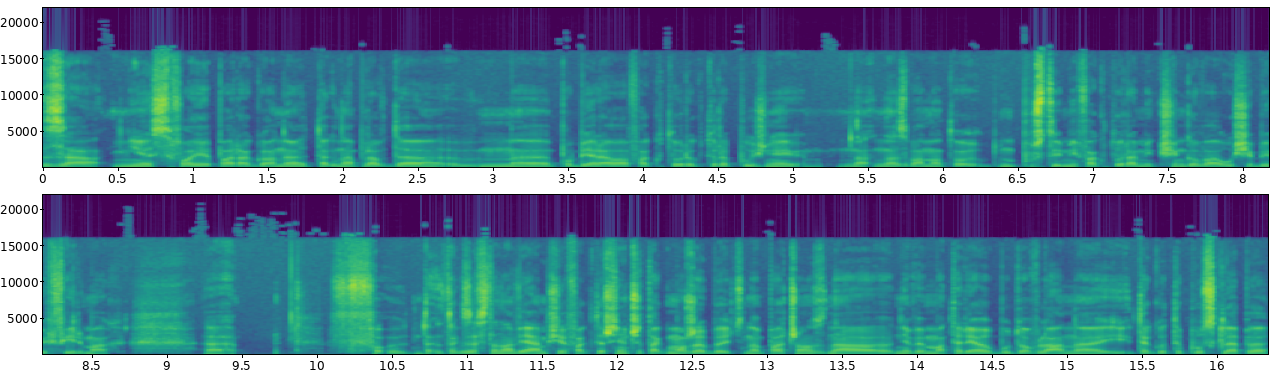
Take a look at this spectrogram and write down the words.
za nie swoje paragony tak naprawdę mm, pobierała faktury, które później na, nazwano to pustymi fakturami, księgowała u siebie w firmach. Tak zastanawiałem się faktycznie, czy tak może być. No, patrząc na, nie wiem, materiały budowlane i tego typu sklepy,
